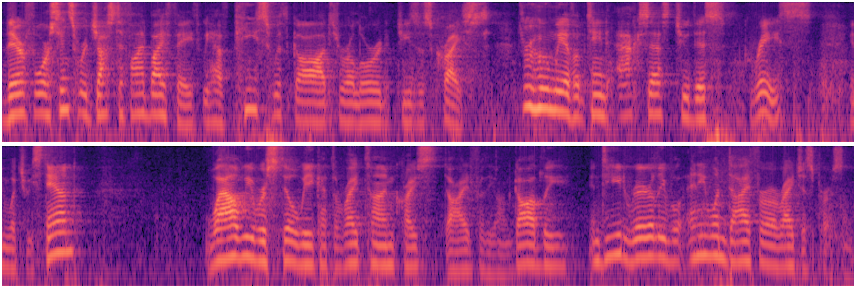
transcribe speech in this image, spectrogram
Therefore, since we're justified by faith, we have peace with God through our Lord Jesus Christ, through whom we have obtained access to this grace in which we stand. While we were still weak, at the right time, Christ died for the ungodly. Indeed, rarely will anyone die for a righteous person,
